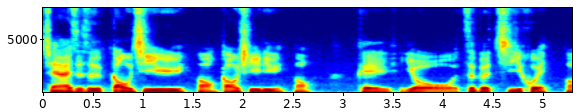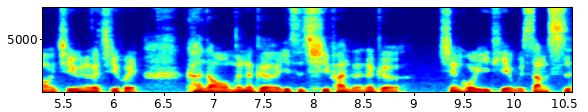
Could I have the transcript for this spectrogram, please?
现在只是高几率哦，高几率哦，可以有这个机会哦，机会那个机会，看到我们那个一直期盼的那个现货 ETF 上市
